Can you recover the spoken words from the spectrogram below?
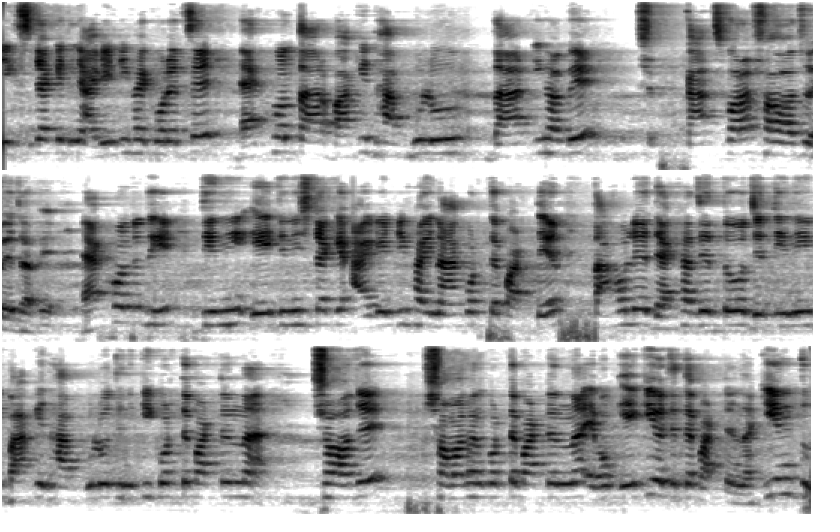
রিস্কটাকে তিনি আইডেন্টিফাই করেছে, এখন তার বাকি ধাপগুলো, তার কি হবে? কাজ করা সহজ হয়ে যাবে। এখন যদি তিনি এই জিনিসটাকে আইডেন্টিফাই না করতে পারতেন, তাহলে দেখা যেত যে তিনি বাকি ধাপগুলো তিনি কি করতে পারতেন না? সহজে সমাধান করতে পারতেন না এবং এগিয়ে যেতে পারতেন না। কিন্তু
